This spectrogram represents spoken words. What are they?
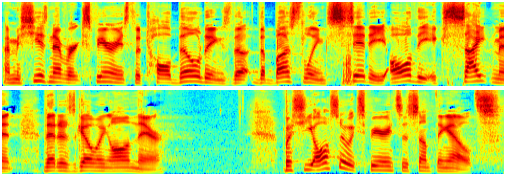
I mean, she has never experienced the tall buildings, the, the bustling city, all the excitement that is going on there. But she also experiences something else.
